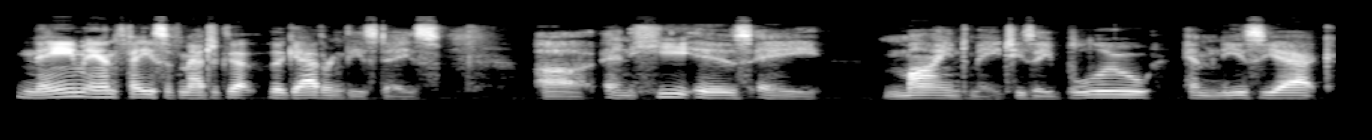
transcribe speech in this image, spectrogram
name and face of Magic the Gathering these days. Uh, and he is a mind mage. He's a blue amnesiac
